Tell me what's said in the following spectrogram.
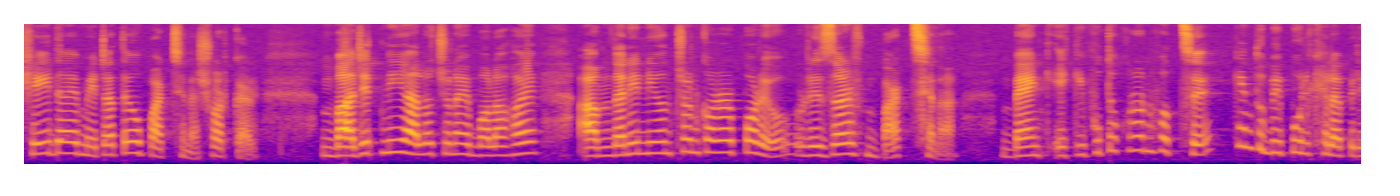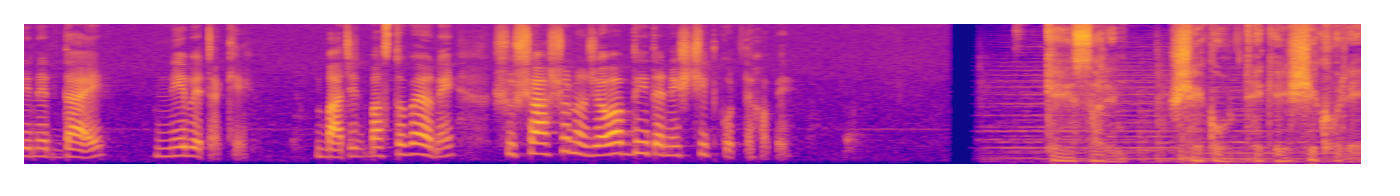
সেই দায় মেটাতেও পারছে না সরকার। বাজেট নিয়ে আলোচনায় বলা হয়, আমদানি নিয়ন্ত্রণ করার পরেও রিজার্ভ বাড়ছে না। ব্যাংক একীভূতকরণ হচ্ছে, কিন্তু বিপুল খেলাপি ঋণের দায় নেবেটাকে। বাজেট বাস্তবায়নে সুশাসন ও জবাবদিহিতা নিশ্চিত করতে হবে। শেকড় থেকে শিখরে।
